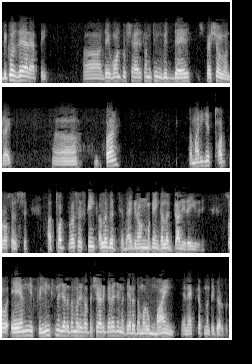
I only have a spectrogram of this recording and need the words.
Because they are happy they want to share something with the special one right પણ તમારી જે થોટ પ્રોસેસ છે, આ થોટ પ્રોસેસ કંઈક અલગ જ છે. બેકગ્રાઉન્ડમાં કંઈક અલગ ચાલી રહ્યું છે. સો એ એમની ફિલિંગ્સને જ્યારે તમારી સાથે શેર કરે છે ને, ત્યારે તમારું માઇન્ડ એને એક્સેપ્ટ નથી કરતું.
